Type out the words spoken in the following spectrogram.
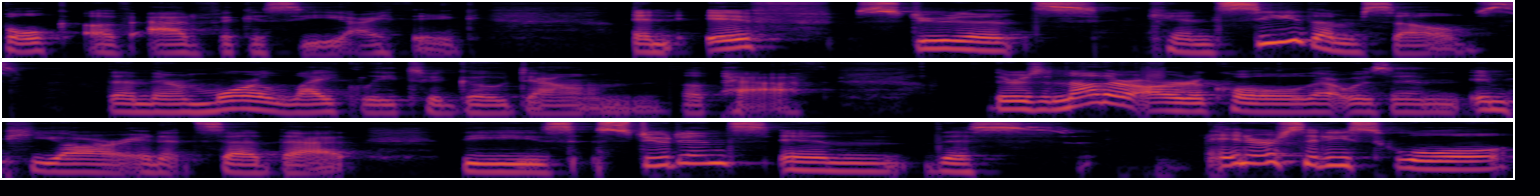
bulk of advocacy i think and if students can see themselves then they're more likely to go down the path. There's another article that was in NPR, and it said that these students in this inner city school,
